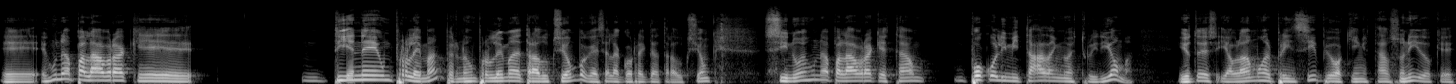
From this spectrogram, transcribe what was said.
Eh, es una palabra que tiene un problema, pero no es un problema de traducción, porque esa es la correcta traducción, sino es una palabra que está un poco limitada en nuestro idioma. Y, ustedes, y hablábamos al principio aquí en Estados Unidos que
